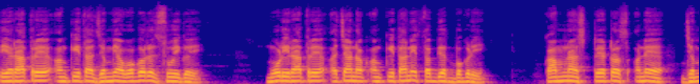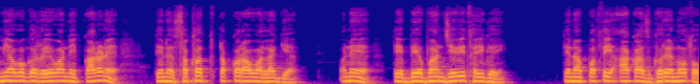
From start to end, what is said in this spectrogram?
તે રાત્રે અંકિતા જમ્યા વગર જ સૂઈ ગઈ. મોડી રાત્રે અચાનક અંકિતાની તબિયત બગડી. કામના સ્ટેટસ અને જમ્યા વગર રહેવાને કારણે તેને સખત ટક્કર આવવા લાગ્યા અને તે બેભાન જેવી થઈ ગઈ. તેના પતિ આકાશ ઘરે નહોતો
